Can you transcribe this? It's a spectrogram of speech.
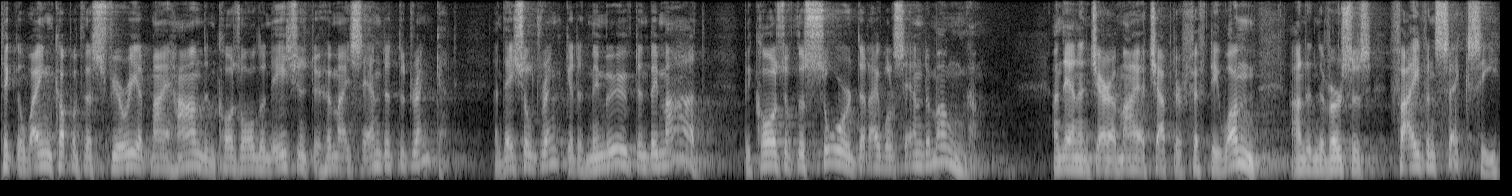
take the wine cup of this fury at my hand, and cause all the nations to whom I send it to drink it. And they shall drink it and be moved and be mad, because of the sword that I will send among them. And then in Jeremiah chapter 51, and in the verses 5 and 6, he,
